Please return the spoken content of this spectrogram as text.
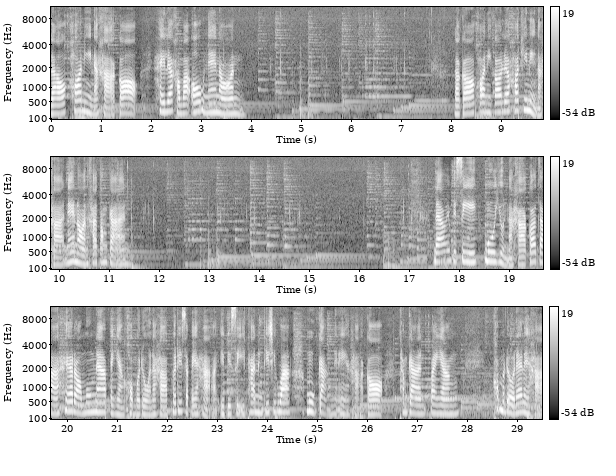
แล้วข้อนี้นะคะก็ให้เลือกคำว่าโอ้แน่นอน แล้วก็ข้อนี้ก็เลือกข้อที่ 1 นะคะ แน่นอนค่ะต้องการ แล้ว NPC มูหยุ่นนะคะ ก็จะให้เรามุ่งหน้าไปยังคอมโมโดนะคะ เพื่อที่จะไปหา NPC อีกท่านหนึ่งที่ชื่อว่ามูกังนั่นเองค่ะ ก็ทำการไปยังคอมโมโดได้เลยค่ะ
